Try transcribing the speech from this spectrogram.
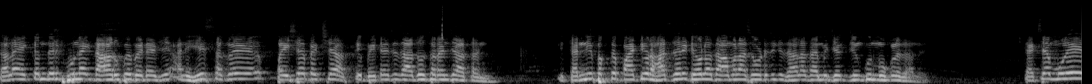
त्याला एकंदरीत पुन्हा एक दहा रुपये भेटायचे. आणि हे सगळे पैशापेक्षा ते भेटायचे जाधव सरांच्या हाताने. की त्यांनी फक्त पाठीवर हात जरी ठेवला तर आम्हाला असं वाटायचं की झालं तर आम्ही जग जिंकून मोकळं झालं आहे त्याच्यामुळे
